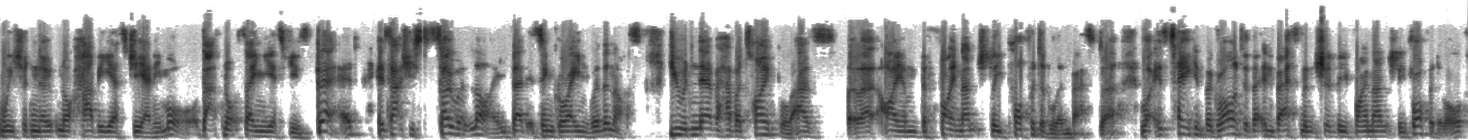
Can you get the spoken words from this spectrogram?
we should no, not have ESG anymore, that's not saying ESG is dead. It's actually so alive that it's ingrained within us. You would never have a title as uh, I am the financially profitable investor. Well, it's taken for granted that investment should be financially profitable.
